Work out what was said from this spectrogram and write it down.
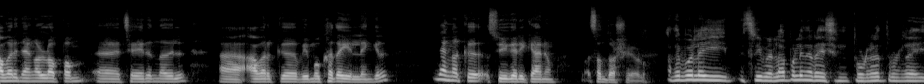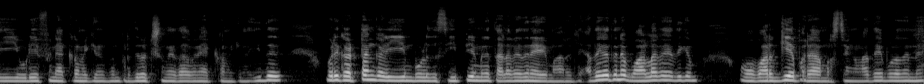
അവർ ഞങ്ങളോടൊപ്പം ഒപ്പം ചേരുന്നതിൽ അവർക്ക് വിമുഖതയില്ലെങ്കിൽ ഞങ്ങൾക്ക് സ്വീകരിക്കാനും സന്തോഷമേ ഉള്ളൂ അതേപോലെ ഈ ശ്രീ വെള്ളാപ്പള്ളി നടേശൻ തുടരെ തുടരെ ഈ യു ഡി എഫിനെ ആക്രമിക്കുന്നതും പ്രതിപക്ഷ നേതാവിനെ ആക്രമിക്കുന്നതും ഇത് ഒരു ഘട്ടം കഴിയുമ്പോൾ ഇത് സി പി എമ്മിന് തലവേദനയായി മാറില്ലേ? അദ്ദേഹത്തിന്റെ വളരെയധികം വർഗീയ പരാമർശങ്ങൾ. അതേപോലെ തന്നെ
